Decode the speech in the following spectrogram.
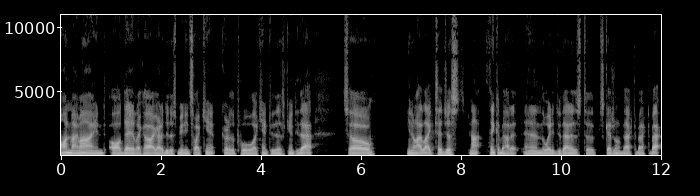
on my mind all day. Like oh, I got to do this meeting, so I can't go to the pool. I can't do this. I can't do that. So you know, I like to just not think about it. And the way to do that is to schedule them back to back to back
